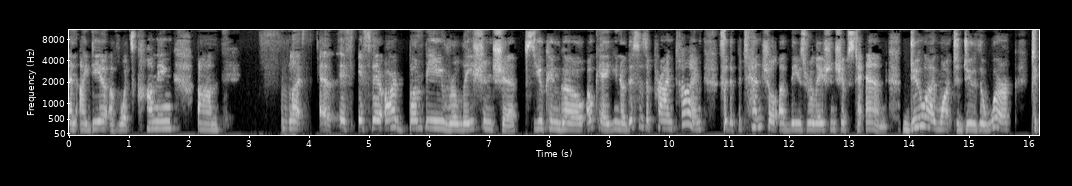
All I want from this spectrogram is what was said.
an idea of what's coming, um, let Uh, if if there are bumpy relationships you can go okay you know this is a prime time for the potential of these relationships to end. Do i want to do the work to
